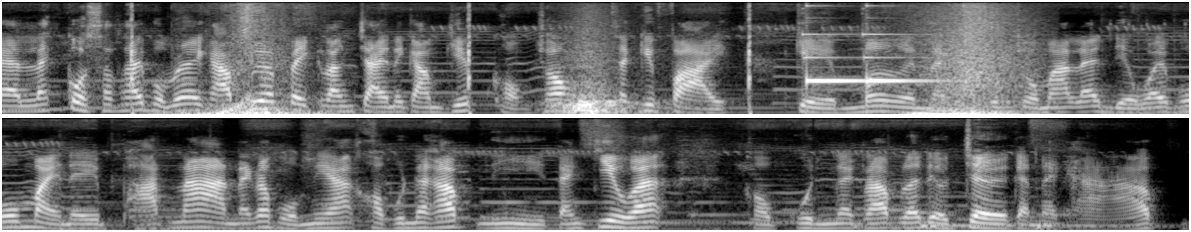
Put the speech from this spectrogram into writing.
ร์และกด subscribe ผมด้วยครับเพื่อเป็นกำลังใจในการคลิปของช่อง Sacrifice Gamer นะครับผู้ชมฮะและเดี๋ยวไว้พบใหม่ในพาร์ทหน้านะครับผมเนี่ยฮะขอบคุณนะครับนี่ thank you ฮะขอบคุณนะครับ แล้วเดี๋ยวเจอกันนะครับ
